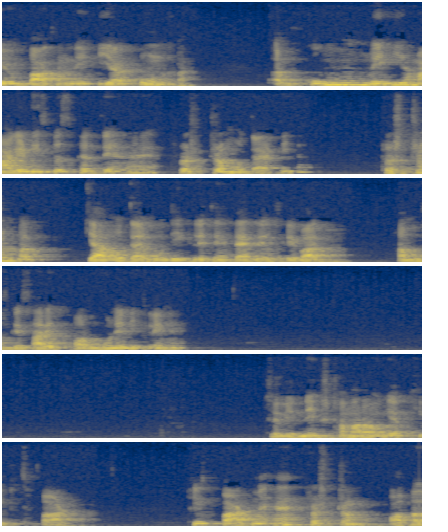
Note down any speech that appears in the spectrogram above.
ये बात हमने किया कोण का। अब कोण में ही हम आगे डिस्कस करते हैं फ्रस्ट्रम होता है, ठीक है? फ्रस्ट्रम अब क्या होता है वो देख लेते हैं पहले, उसके बाद हम उसके सारे फॉर्मूले लिख लेंगे। चलिए नेक्स्ट हमारा हो गया फिफ्थ पार्ट फिफ्थ पार्ट में है frustum of a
